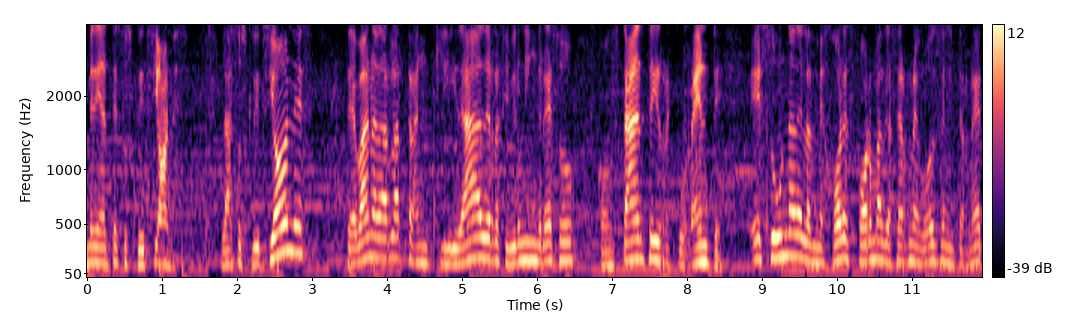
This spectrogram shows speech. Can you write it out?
mediante suscripciones. Las suscripciones te van a dar la tranquilidad de recibir un ingreso constante y recurrente. Es una de las mejores formas de hacer negocios en internet,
